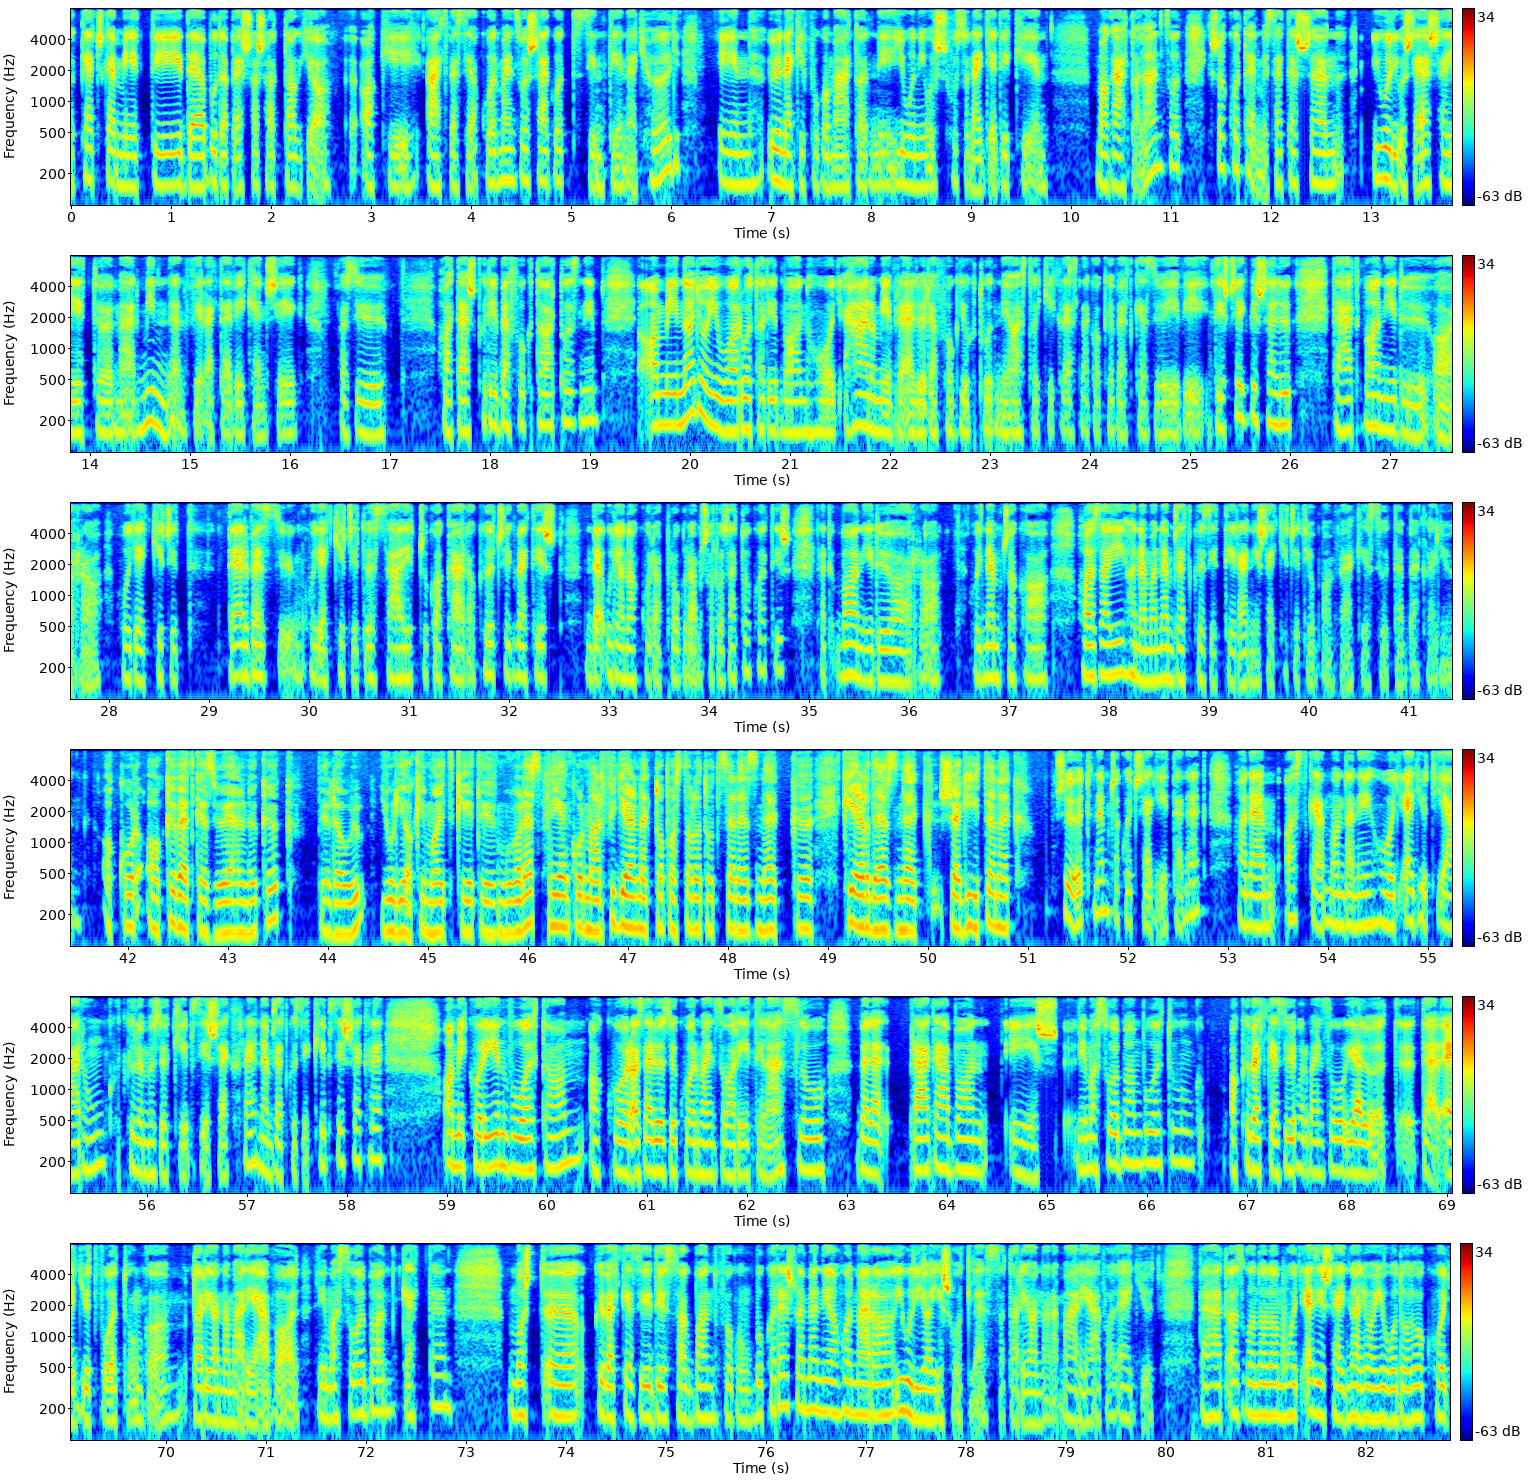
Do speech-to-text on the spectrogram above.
kecskeméti, de Budapest Sasat tagja, aki átveszi a kormányzóságot, szintén egy hölgy, én ő neki fogom átadni június 21-én magát a láncot, és akkor természetesen július 1-től már mindenféle tevékenység az ő hatáskörébe fog tartozni. Ami nagyon jó a Rotariban, hogy három évre előre fogjuk tudni azt, hogy kik lesznek a következő évi tisztségviselők, tehát van idő arra, hogy egy kicsit tervezzünk, hogy egy kicsit összeállítsuk akár a költségvetést, de ugyanakkor a programsorozatokat is. Tehát van idő arra, hogy nem csak a hazai, hanem a nemzetközi téren is egy kicsit jobban felkészültebbek legyünk. Akkor a következő elnökök, például Júlia, aki majd két év múlva lesz, ilyenkor már figyelnek, tapasztalatot szereznek, kérdeznek, segítenek? Sőt, nem csak, hogy segítenek, hanem azt kell mondani, hogy együtt járunk különböző képzésekre, nemzetközi képzésekre. Amikor én voltam, akkor az előző kormányzó a Réti László vele Prágában és Limaszolban voltunk, a következő kormányzó jelölttel együtt voltunk a Tarianna Máriával Limaszolban ketten. Most következő időszakban fogunk Bukarestbe menni, ahol már a Júlia is ott lesz a Tarianna Máriával együtt. Tehát azt gondolom, hogy ez is egy nagyon jó dolog, hogy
